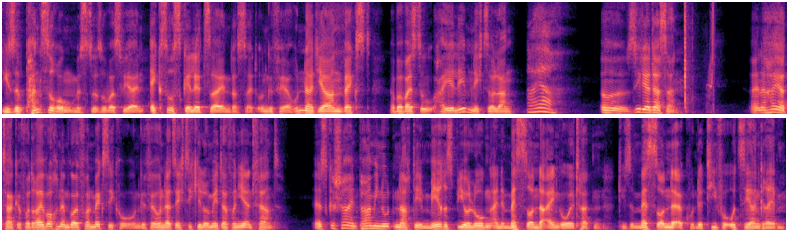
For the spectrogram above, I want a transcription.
Diese Panzerung müsste sowas wie ein Exoskelett sein, das seit ungefähr 100 Jahren wächst. Aber weißt du, Haie leben nicht so lang. Ah ja, Äh, sieh dir das an. Eine Haiattacke vor drei Wochen im Golf von Mexiko, ungefähr 160 Kilometer von hier entfernt. Es geschah ein paar Minuten nachdem Meeresbiologen eine Messsonde eingeholt hatten. Diese Messsonde erkundet tiefe Ozeangräben.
